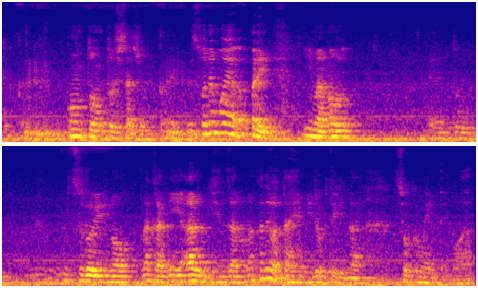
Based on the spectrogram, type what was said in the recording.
というか、混沌とした状態。でそれもやっぱり今の、えーと、移ろいの中にある銀座の中では大変魅力的な側面でもあって、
